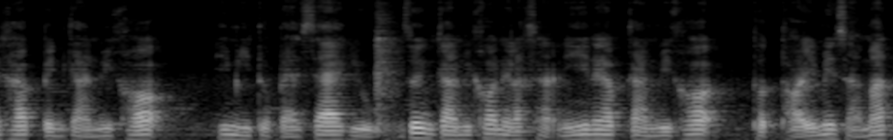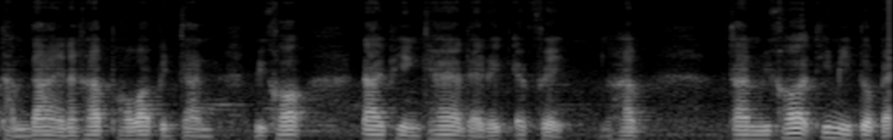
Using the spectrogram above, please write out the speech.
นะครับ เป็นการวิเคราะห์ที่มีตัวแปรแทรกอยู่ ซึ่งการวิเคราะห์ในลักษณะนี้นะครับ การวิเคราะห์ถดถอยไม่สามารถทำได้นะครับ เพราะว่าเป็นการวิเคราะห์ได้เพียงแค่ direct effect นะครับการวิเคราะห์ที่มีตัวแปร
